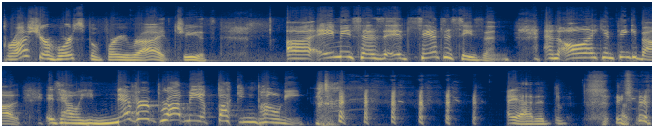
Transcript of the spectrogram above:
brush your horse before you ride. Jeez. Uh, Amy says it's Santa season, and all I can think about is how he never brought me a fucking pony. I added the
